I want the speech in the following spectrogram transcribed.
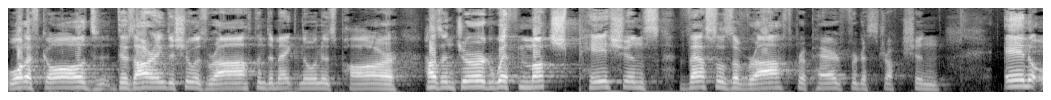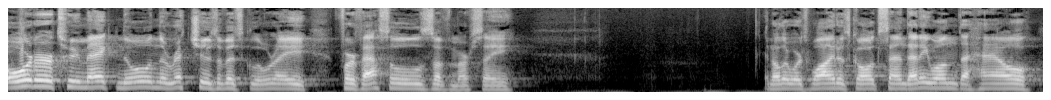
What if God, desiring to show his wrath and to make known his power, has endured with much patience vessels of wrath prepared for destruction, in order to make known the riches of his glory for vessels of mercy? In other words, why does God send anyone to hell?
